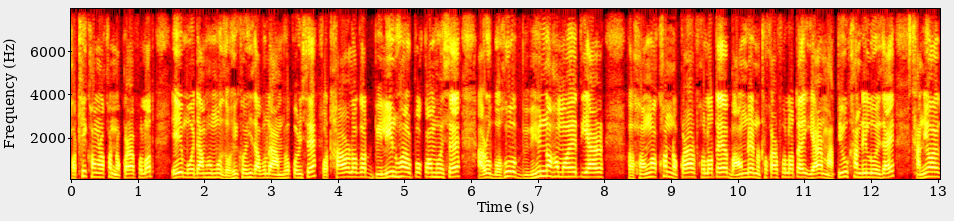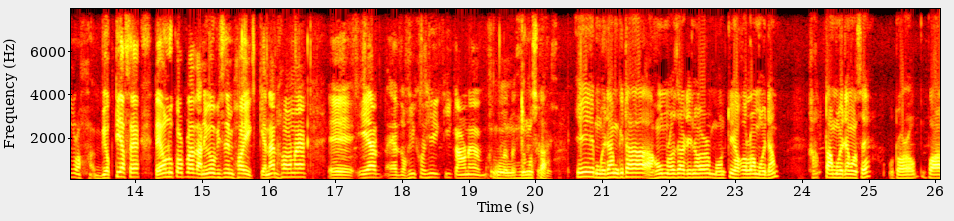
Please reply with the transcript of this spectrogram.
সঠিক সংৰক্ষণ নকৰাৰ ফলত এই মৈদামসমূহ জহি খহি যাবলৈ আৰম্ভ কৰিছে। পথাৰৰ লগত বিলীন হোৱাৰ উপক্ৰম হৈছে আৰু বহু বিভিন্ন সময়ত ইয়াৰ সংৰক্ষণ নকৰাৰ ফলতে বাউণ্ডেৰী নথকাৰ ফলতে ইয়াৰ মাটিও খান্দি লৈ যায়। স্থানীয় ব্যক্তি আছে তেওঁলোকৰ পৰা জানিব বিচাৰিম হয় কেনেধৰণে ইয়াত জহি খহি কি কাৰণে নমস্কাৰ। এই মৈদামকেইটা আহোম ৰজাৰ দিনৰ মন্ত্ৰীসকলৰ মৈদাম। সাতটা মৈদাম আছে উত্তৰৰ পৰা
